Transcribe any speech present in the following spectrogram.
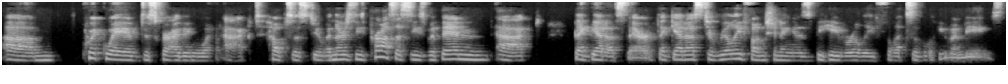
um, quick way of describing what ACT helps us do. And there's these processes within ACT that get us there, that get us to really functioning as behaviorally flexible human beings.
